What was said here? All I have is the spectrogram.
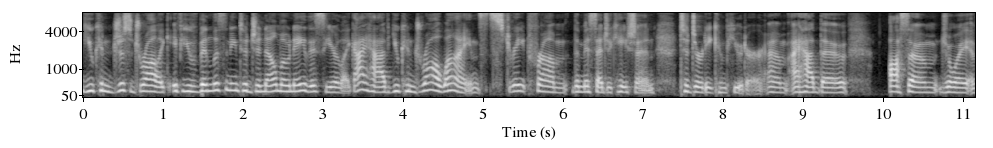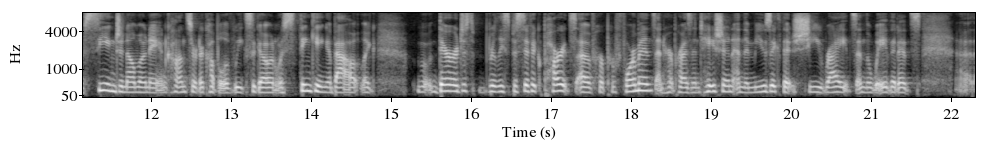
you can just draw, like, if you've been listening to Janelle Monáe this year, like I have, you can draw lines straight from the miseducation to dirty computer. Um, I had the awesome joy of seeing Janelle Monáe in concert a couple of weeks ago and was thinking about like there are just really specific parts of her performance and her presentation and the music that she writes and the way that it's uh,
